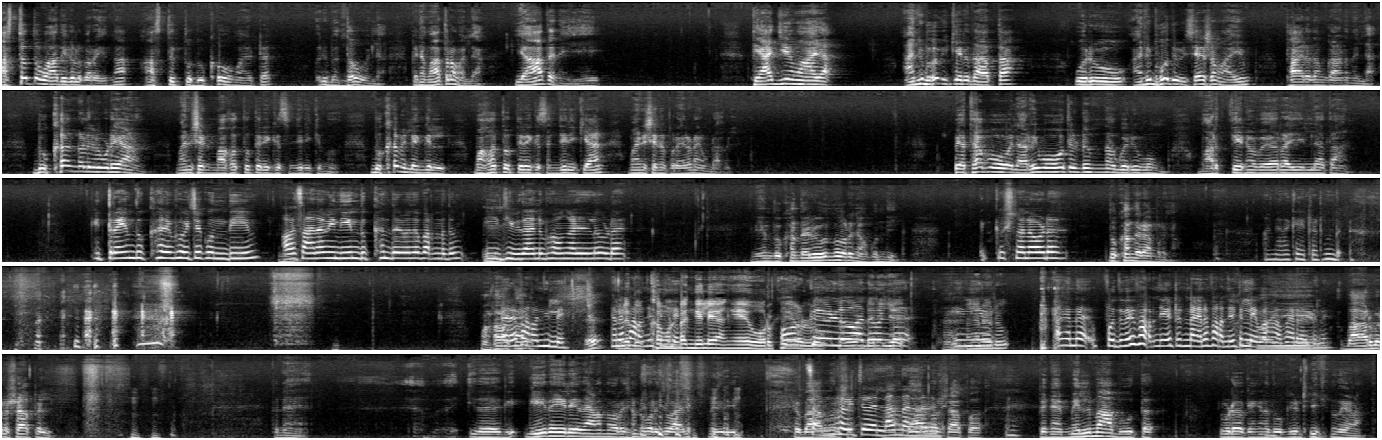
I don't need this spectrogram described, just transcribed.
അസ്തിത്വവാദികൾ പറയുന്ന അസ്തിത്വ ദുഃഖവുമായിട്ട് ഒരു ബന്ധവുമില്ല. പിന്നെ മാത്രമല്ല യാതനയെ ത്യാജ്യമായ അനുഭവിക്കരുതാത്ത ഒരു അനുഭൂതി വിശേഷമായും ഭാരതം കാണുന്നില്ല. ദുഃഖങ്ങളിലൂടെയാണ് മനുഷ്യൻ മഹത്വത്തിലേക്ക് സഞ്ചരിക്കുന്നത്. ദുഃഖമില്ലെങ്കിൽ മഹത്വത്തിലേക്ക് സഞ്ചരിക്കാൻ മനുഷ്യന് പ്രേരണ ഉണ്ടാവില്ല വ്യഥ പോലെ അറിവോ തിടുന്ന ഗുരുവും മർത്യനു വേറെയില്ല താൻ. ഇത്രയും ദുഃഖം അനുഭവിച്ച കുന്തിയും അവസാനം ഇനിയും ദുഃഖം തരുമെന്ന് പറഞ്ഞതും ഈ ജീവിതാനുഭവങ്ങളിലൂടെ. ഇനിയും ദുഃഖം തരൂ എന്ന് പറഞ്ഞോ കുന്തി? കൃഷ്ണനോട് ദുഃഖം തരാൻ പറഞ്ഞോ? അങ്ങനെ കേട്ടിട്ടുണ്ട്. പറഞ്ഞില്ലേ? ദുഃഖമുണ്ടെങ്കിലേ അങ്ങേ ഓർക്കുകയുള്ളൂ അതുകൊണ്ട് അങ്ങനൊരു അങ്ങനെ പൊതുവെ പറഞ്ഞു കേട്ടിട്ടുണ്ട്. അങ്ങനെ പറഞ്ഞിട്ടില്ലേ മഹാഭാരതത്തിൽ? ബാർബർ ഷാപ്പിൽ. പിന്നെ ഇത് ഗീതയിലേതാണെന്ന് പറഞ്ഞുകൊണ്ട് കുറച്ച് വാചകം ബാർബർ ഷാപ്പ്. പിന്നെ മിൽമ ബൂത്ത്. ഇവിടെയൊക്കെ ഇങ്ങനെ തൂക്കിയിട്ടിരിക്കുന്നത് കാണാം.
